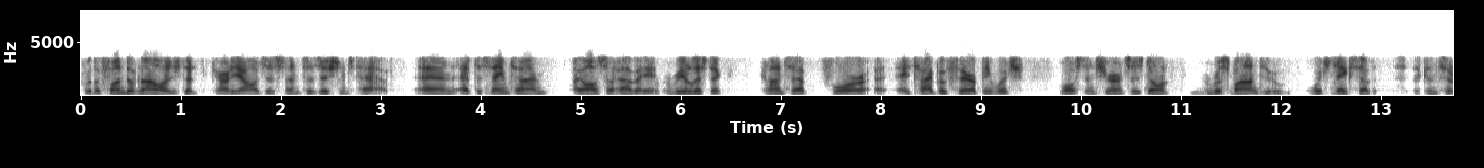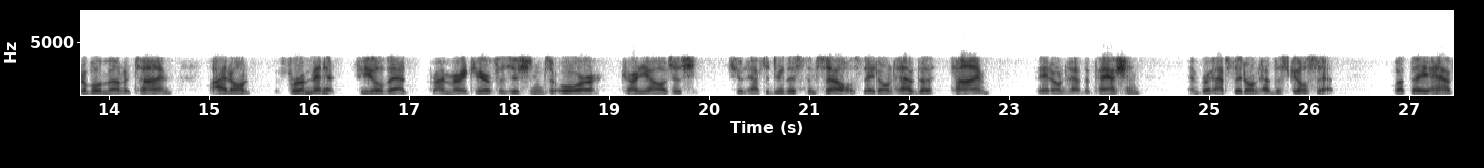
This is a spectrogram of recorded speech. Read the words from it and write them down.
for the fund of knowledge that cardiologists and physicians have. And at the same time, I also have a realistic concept for a type of therapy which most insurances don't respond to, which takes up a considerable amount of time. I don't, for a minute, feel that primary care physicians or cardiologists should have to do this themselves. They don't have the time, they don't have the passion, and perhaps they don't have the skill set. But they have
